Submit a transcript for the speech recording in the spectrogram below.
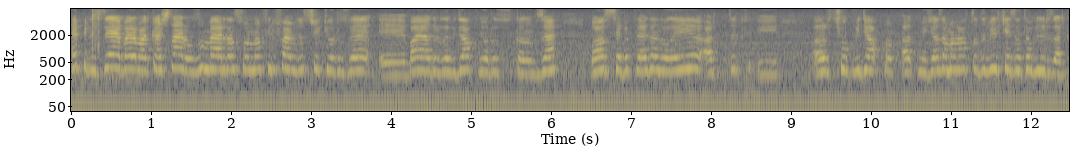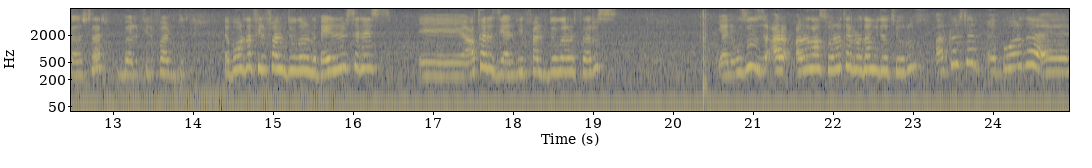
Hepinize merhaba arkadaşlar. Uzun bir yerden sonra Free Fire videosu çekiyoruz ve e, bayağıdır da video yapmıyoruz kanalımıza. Bazı sebeplerden dolayı artık e, artık çok video atma, atmayacağız ama haftada bir kez atabiliriz arkadaşlar. Böyle Free Fire videosu. E, bu arada Free Fire videolarını beğenirseniz e, atarız yani Free Fire videoları atarız. Yani uzun ar- aradan sonra tekrardan video atıyoruz. Arkadaşlar e, bu arada e,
